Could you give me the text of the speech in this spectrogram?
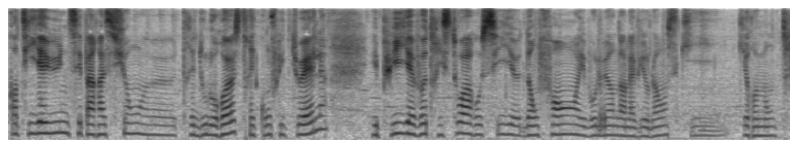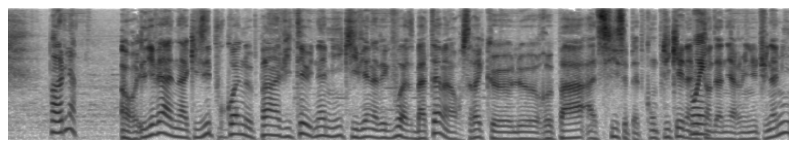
quand il y a eu une séparation euh, très douloureuse, très conflictuelle. Et puis il y a votre histoire aussi euh, d'enfants évoluant dans la violence qui, qui remonte. Paul? Alors, il y avait Anna qui disait pourquoi ne pas inviter une amie qui vienne avec vous à ce baptême? Alors, c'est vrai que le repas assis, c'est peut-être compliqué d'inviter en dernière minute une amie,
